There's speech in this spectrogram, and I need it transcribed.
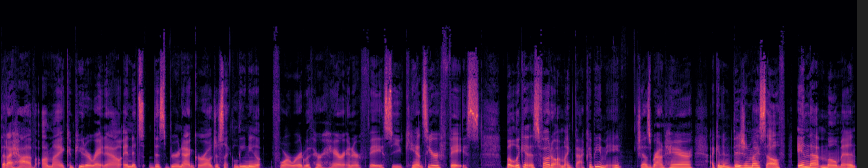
that I have on my computer right now. And it's this brunette girl just like leaning forward with her hair in her face. So you can't see her face. But looking at this photo, I'm like, that could be me. She has brown hair. I can envision myself in that moment,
